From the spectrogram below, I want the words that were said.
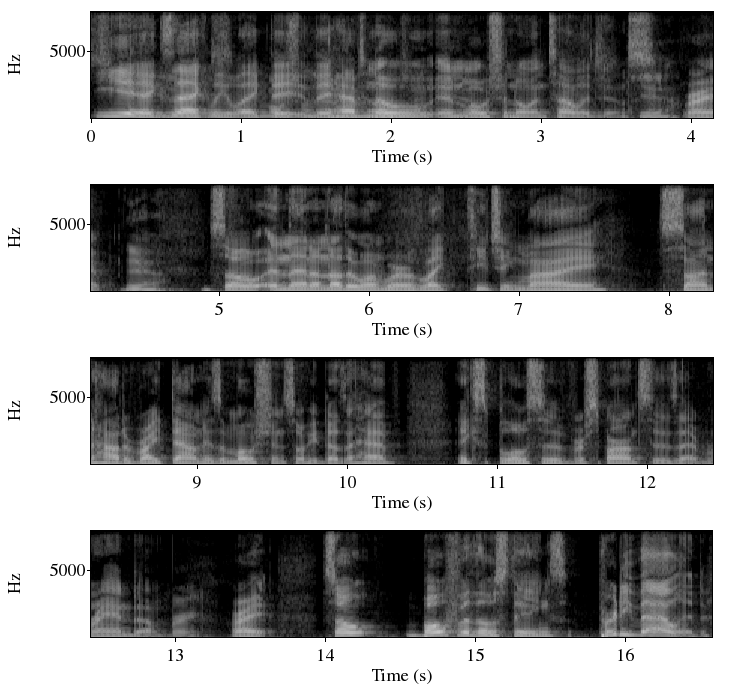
yeah, exactly. Like they, they have no yeah. emotional intelligence. Yeah. Right. Yeah. So, and then another one where like teaching my son how to write down his emotions so he doesn't have explosive responses at random. Right. Right. So both of those things pretty valid,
